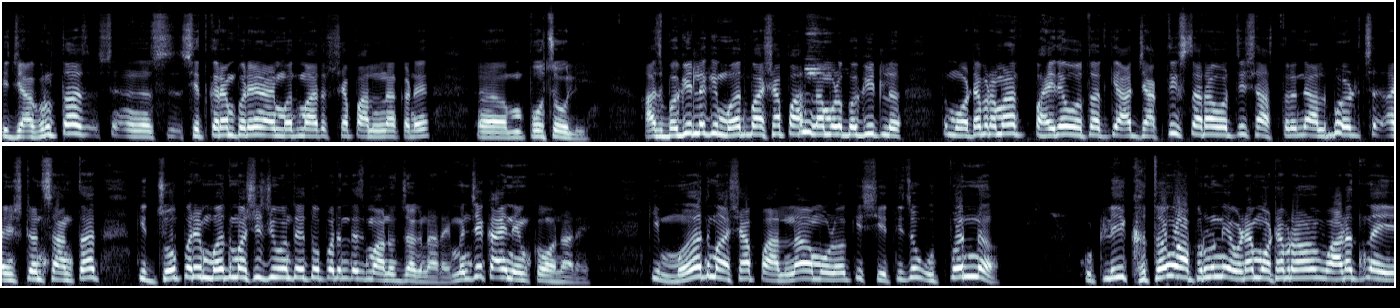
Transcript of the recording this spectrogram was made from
ही जागरूकता शेतकऱ्यांपर्यंत आणि मधमाशा पालनाकडे पोचवली. आज बघितलं की मधमाशा पालनामुळे बघितलं तर मोठ्या प्रमाणात फायदे होतात की आज जागतिक स्तरावरती शास्त्रज्ञ अल्बर्ट आइन्स्टन सांगतात की जोपर्यंत मधमाशी जिवंत आहे तोपर्यंतच माणूस जगणार आहे. म्हणजे काय नेमकं होणार आहे? की मधमाशा पालनामुळं की शेतीचं उत्पन्न कुठलीही खतं वापरून एवढ्या मोठ्या प्रमाणात वाढत नाही.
